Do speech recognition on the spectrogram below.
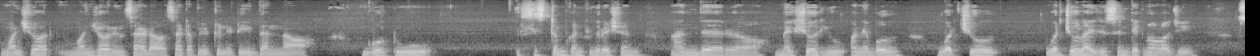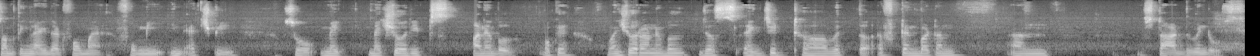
once you're once you're inside a setup utility then go to system configuration and there make sure you enable virtual virtualization technology something like that for my for me in HP so make make sure it's enable okay? Once you're enable just exit uh, with the F10 button and start the windows.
